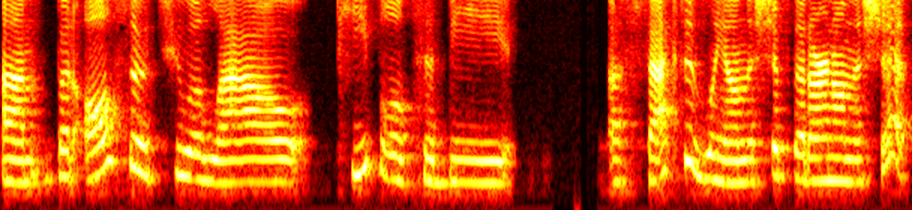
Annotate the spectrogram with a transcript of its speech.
um, but also to allow people to be effectively on the ship that aren't on the ship.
